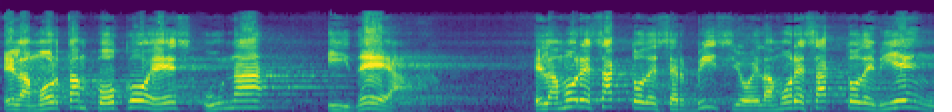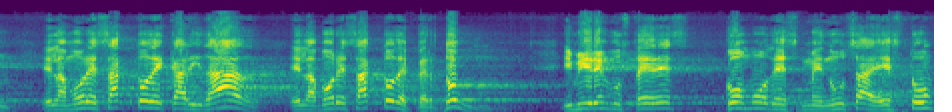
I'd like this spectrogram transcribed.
El amor tampoco es una idea. El amor es acto de servicio, el amor es acto de bien, el amor es acto de caridad, el amor es acto de perdón. Y miren ustedes cómo desmenuza esto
